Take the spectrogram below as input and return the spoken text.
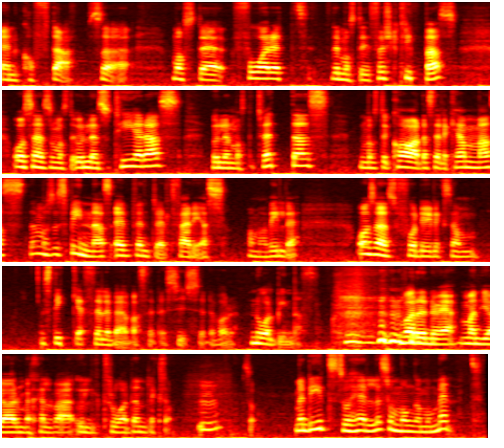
en kofta så måste fåret det måste först klippas och sen så måste ullen sorteras, ullen måste tvättas, den måste kardas eller kammas, den måste spinnas, eventuellt färgas om man vill det. Och sen så får det liksom stickas eller vävas eller sys eller det, nålbindas. vad det nu är man gör med själva ulltråden liksom. Mm. Men det är inte så heller så många moment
